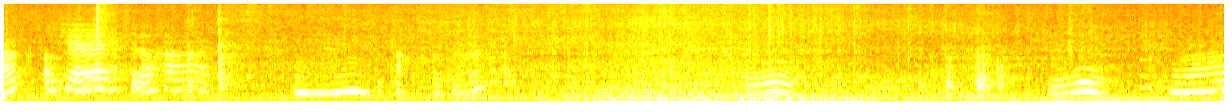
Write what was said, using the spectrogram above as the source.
ละโอเค เสร็จแล้วค่ะอืมจะตักก่อนนะโอ้โอ้ว้าว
